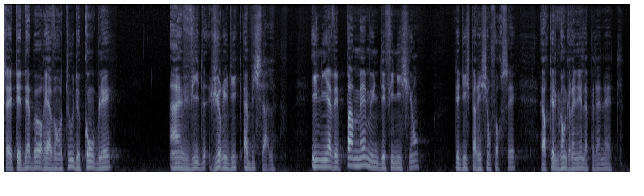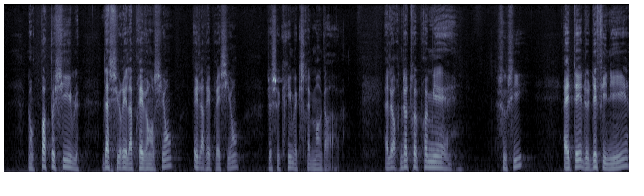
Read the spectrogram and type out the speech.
ça a été d'abord et avant tout de combler un vide juridique abyssal. Il n'y avait pas même une définition des disparitions forcées alors qu'elles gangrénaient la planète. Donc pas possible d'assurer la prévention et la répression de ce crime extrêmement grave. Alors notre premier souci a été de définir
